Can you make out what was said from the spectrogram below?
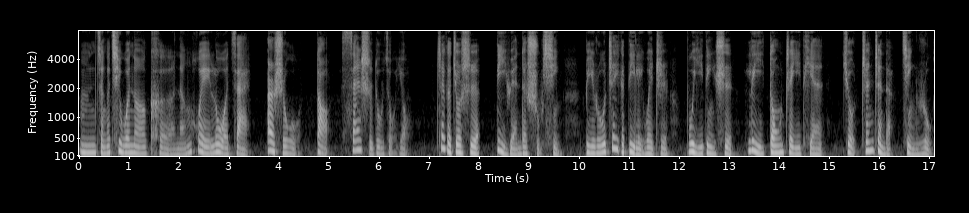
嗯，整个气温呢可能会落在二十五到三十度左右。这个就是地缘的属性。比如这个地理位置不一定是立冬这一天就真正的进入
